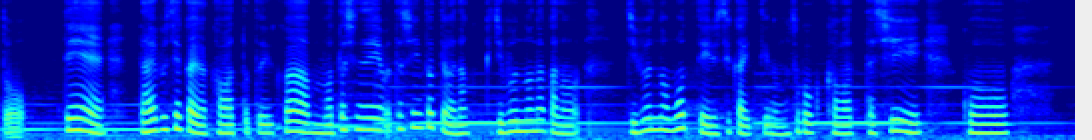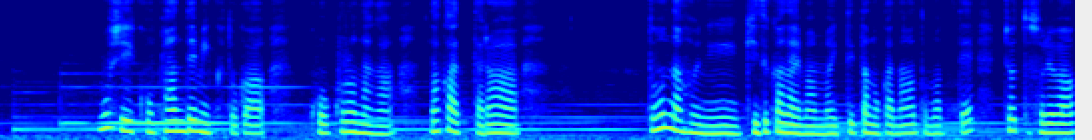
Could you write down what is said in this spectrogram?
とでだいぶ世界が変わったというか私,、ね、私にとってはなんか自分の中の自分の持っている世界っていうのもすごく変わったしこうもしこうパンデミックとかこうコロナがなかったらどんな風に気づかないまま言ってたのかなと思ってちょっとそれは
